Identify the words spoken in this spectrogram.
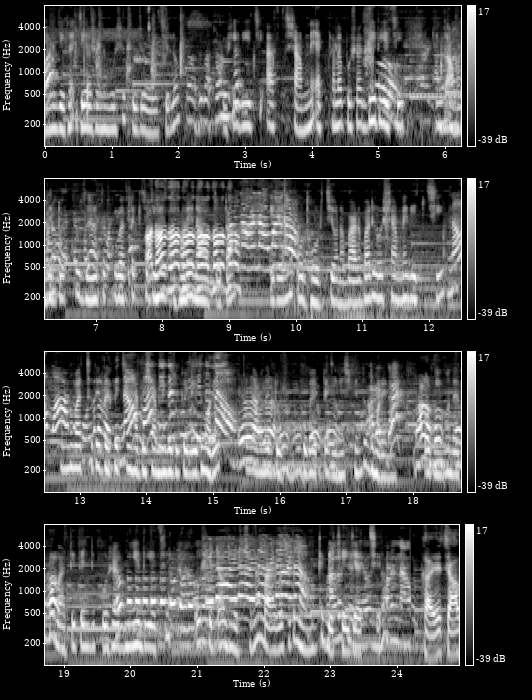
মানে যেখানে যে আসনে বসে পুজো হয়েছিল বসিয়ে দিয়েছি। আর সামনে এক থালা প্রসাদ দিয়ে দিয়েছি। কিন্তু আমাদের দুঃখ যেহেতু খুব একটা কিছু জিনিস না এই জন্য ও ধরছেও না। বারবারই ওর সামনে দিচ্ছি। অন্য বাচ্চাদের দেখেছি হাতের সামনে কিছু পেলেই ধরে। কিন্তু আমাদের খুব একটা জিনিস কিন্তু ধরে না। ওর মিমো দেখো বাটিতে প্রসাদ নিয়ে দিয়েছে। ও সেটাও ধরছে না বারবার শুধু মিমোকে দেখেই যাচ্ছে। খায় চাল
